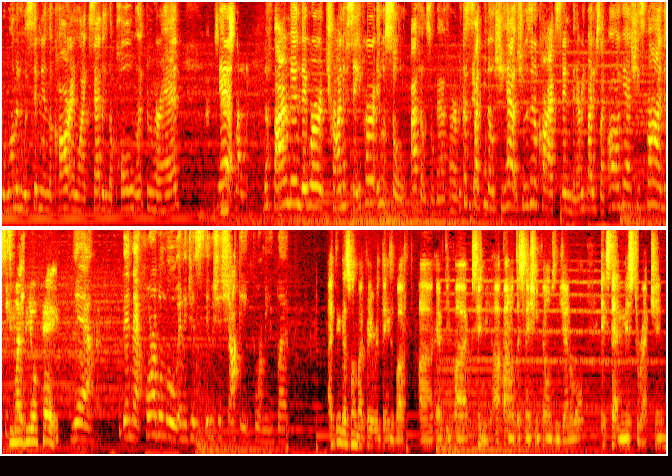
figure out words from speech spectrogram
the woman who was sitting in the car, and like sadly the pole went through her head. Yeah, like the firemen, they were trying to save her. It was so I felt so bad for her because it's like you know she had she was in a car accident, and then everybody was like, oh yeah, she's fine, this is She great. might be okay. yeah. Then that horrible move, and it just it was just shocking for me, but. I think that's one of my favorite things about uh, FD5, excuse me, uh, Final Destination films in general. It's that misdirection.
